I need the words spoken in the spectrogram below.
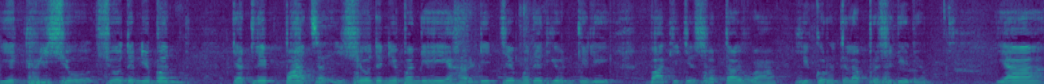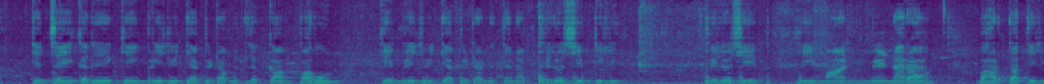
एकवीस शो शोधनिबंध त्यातले पाच शोधनिबंध हे हार्डीचे मदत घेऊन केली. बाकीचे स्वतः वा- हे करून त्याला प्रसिद्धी द्या या त्यांचं एखादे केम्ब्रिज विद्यापीठामधलं काम पाहून केम्ब्रिज विद्यापीठानं त्यांना फेलोशिप दिली. फेलोशिप ही मान मिळणारा भारतातील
